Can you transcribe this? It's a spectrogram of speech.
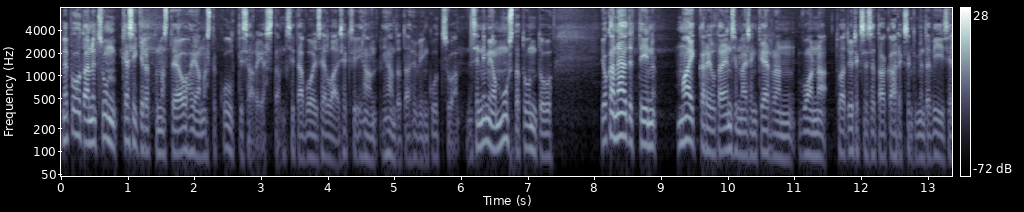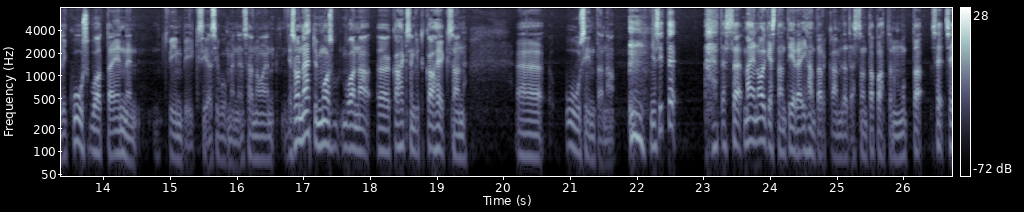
Me puhutaan nyt sun käsikirjoittamasta ja ohjaamasta kulttisarjasta. Sitä voi sellaiseksi ihan, ihan tota hyvin kutsua. Sen nimi on Musta tuntuu, joka näytettiin Maikkarilta ensimmäisen kerran vuonna 1985, eli kuusi vuotta ennen Twin Peaksia sivumennen sanoen. Ja se on nähty myös vuonna 1988 uusintana. Ja sitten tässä, mä en oikeastaan tiedä ihan tarkkaan, mitä tässä on tapahtunut, mutta se, se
